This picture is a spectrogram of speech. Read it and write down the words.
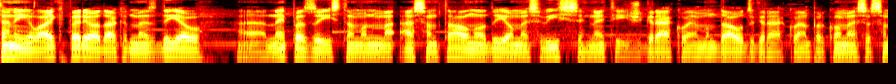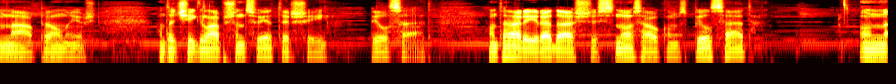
tajā laika periodā, kad mēs Dievu nepazīstam un esam tālu no Dieva, mēs visi netīši grēkojam un daudz grēkojam, par ko mēs esam nāvi pelnījuši. Un tad šī glābšanas vieta ir šī pilsēta. Un tā arī radās šis nosaukums pilsēta. Un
